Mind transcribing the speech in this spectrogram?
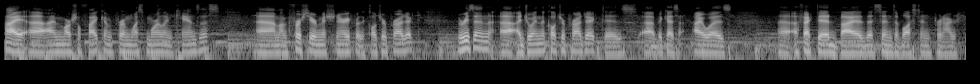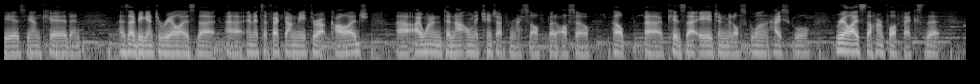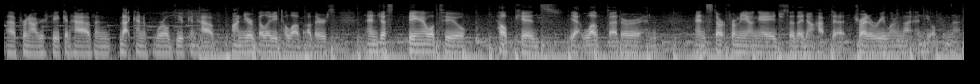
Hi, uh, I'm Marshall Fike. I'm from Westmoreland, Kansas. Um, I'm a first year missionary for the Culture Project. The reason uh, I joined the Culture Project is uh, because I was uh, affected by the sins of lust and pornography as a young kid and as I began to realize that uh, and its effect on me throughout college, uh, I wanted to not only change that for myself but also help kids that age in middle school and high school realize the harmful effects that uh, pornography can have and that kind of worldview can have on your ability to love others and just being able to help kids yeah love better and and start from a young age so they don't have to try to relearn that and heal from that.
